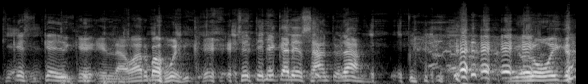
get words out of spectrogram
¿Qué? que, que- ¿En qué? ¿En la barba o en qué? se tiene cara de santo, ¿verdad? Dios lo oiga.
